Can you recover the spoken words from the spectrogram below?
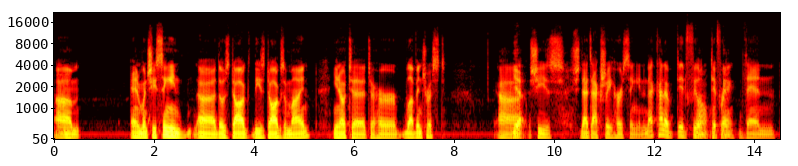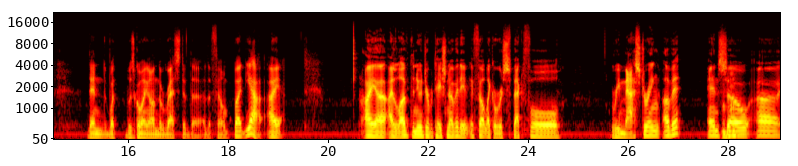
um and when she's singing uh those dog these dogs of mine you know to to her love interest uh Yeah. she's she, that's actually her singing and that kind of did feel Oh, different okay. than than what was going on the rest of the of the film. But yeah i i uh, i loved the new interpretation of it. it it felt like a respectful remastering of it. And so uh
